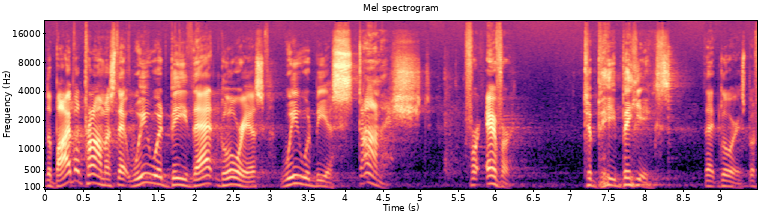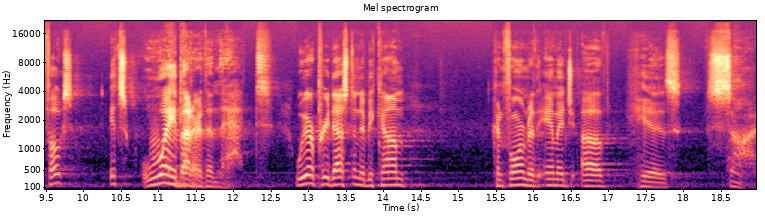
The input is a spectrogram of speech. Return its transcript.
the Bible promised that we would be that glorious, we would be astonished forever to be beings that glorious. But, folks, it's way better than that. We are predestined to become conformed to the image of His Son,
